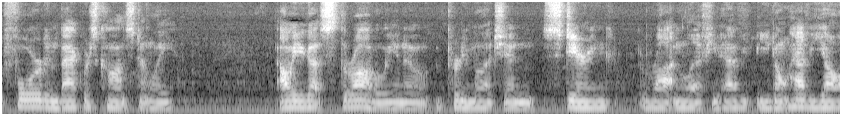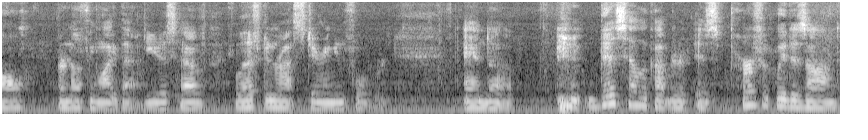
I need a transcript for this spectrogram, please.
forward and backwards constantly, all you got is throttle, you know, pretty much, and steering right and left. You have you don't have yaw or nothing like that. You just have left and right steering and forward. And uh, this helicopter is perfectly designed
